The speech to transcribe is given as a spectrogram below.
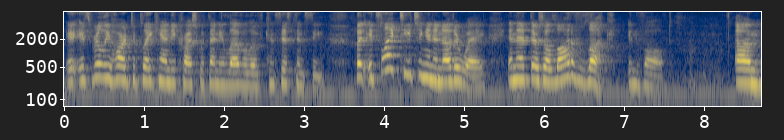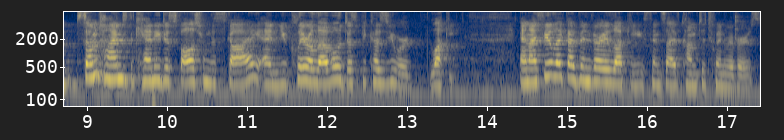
it's really hard to play Candy Crush with any level of consistency. But it's like teaching in another way, in that there's a lot of luck involved. Um, sometimes the candy just falls from the sky and you clear a level just because you were lucky. And I feel like I've been very lucky since I've come to Twin Rivers.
